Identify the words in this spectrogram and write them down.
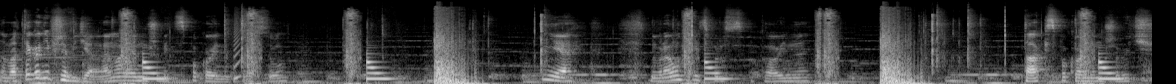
Dobra, tego nie przewidziałem, ale muszę być spokojny po prostu. Nie. Dobra, muszę być po prostu spokojny. Tak, spokojny muszę być.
